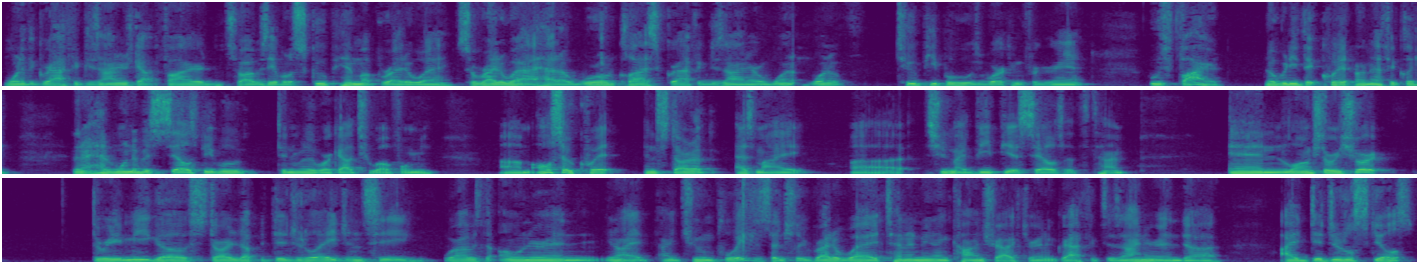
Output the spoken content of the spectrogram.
one of the graphic designers got fired. So I was able to scoop him up right away. So right away, I had a world-class graphic designer, one, one of two people who was working for Grant who was fired. Nobody that quit unethically. Then I had one of his salespeople who didn't really work out too well for me um, also quit and started as my uh, she was my VP of sales at the time. And long story short, Three Amigos started up a digital agency where I was the owner and you know I, I had two employees essentially right away, 1099 contractor and a graphic designer, and uh, I had digital skills,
